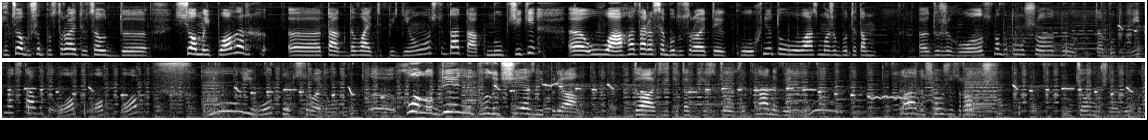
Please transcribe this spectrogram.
Для цього, щоб построїти це от е, сьомий поверх. Е, так, давайте піднімемось туди. Так, нубчики. Е, увага! Зараз я буду строїти кухню, то у вас може бути там е, дуже голосно, бо тому що ну, тут я буду вікна ставити. Оп, оп, оп. Ну і от тут строїти. От тут е, холодильник величезний прям. Да, тільки так із цього вікна не видно. Ладно, що вже зробиш? Нічого вже виходу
